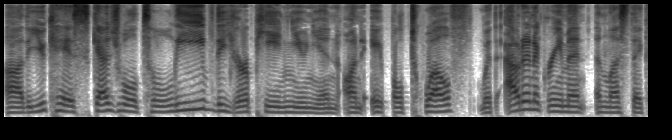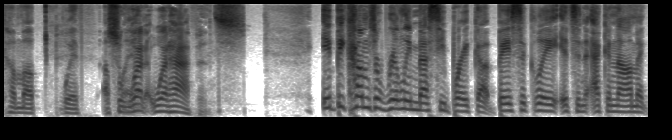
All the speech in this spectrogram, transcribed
Uh, the UK is scheduled to leave the European Union on April 12th without an agreement unless they come up with a plan. So what what happens? It becomes a really messy breakup. Basically, it's an economic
